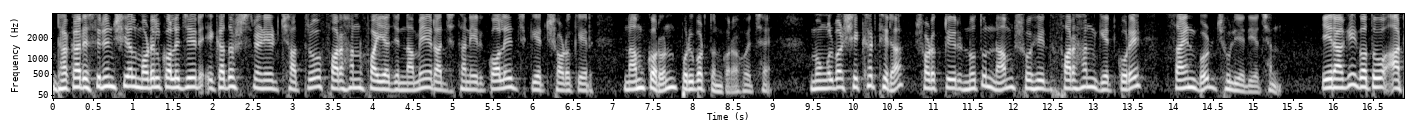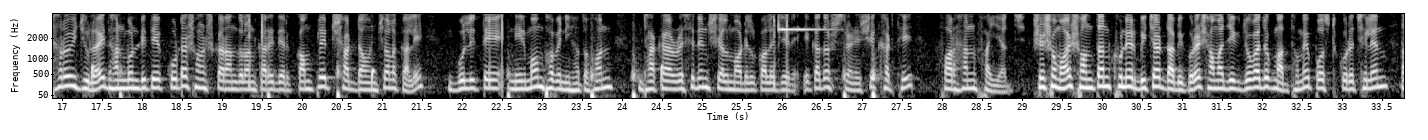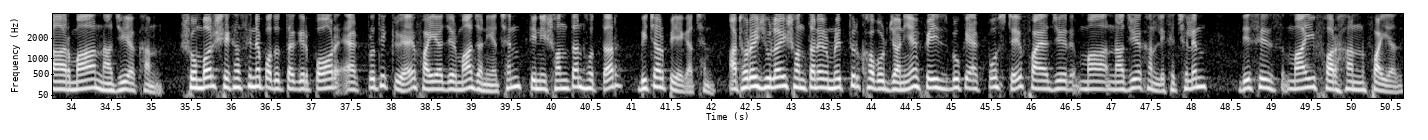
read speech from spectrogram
Dhaka residential model কলেজের একাদশ শ্রেণির ছাত্র ফারহান ফাইয়াজের নামে রাজধানীর কলেজ গেট সড়কের নামকরণ পরিবর্তন করা হয়েছে। মঙ্গলবার শিক্ষার্থীরা সড়কটির নতুন নাম শহীদ ফারহান গেট করে সাইনবোর্ড ঝুলিয়ে দিয়েছেন। এর আগে গত আঠারোই জুলাই ধানমন্ডিতে কোটা সংস্কার আন্দোলনকারীদের কমপ্লিট শাটডাউন চলাকালে গুলিতে নির্মমভাবে নিহত হন ঢাকা রেসিডেন্সিয়াল মডেল কলেজের একাদশ শ্রেণির শিক্ষার্থী ফারহান ফাইয়াজ। সে সময় সন্তান খুনের বিচার দাবি করে সামাজিক যোগাযোগ মাধ্যমে পোস্ট করেছিলেন তার মা নাজিয়া খান। সোমবার শেখ হাসিনা পদত্যাগের পর এক প্রতিক্রিয়ায় ফাইয়াজের মা জানিয়েছেন, তিনি সন্তান হত্যার বিচার পেয়ে গেছেন। আঠারোই জুলাই সন্তানের মৃত্যুর খবর জানিয়ে ফেসবুকে এক পোস্টে ফায়াজের মা নাজিয়া খান লিখেছিলেন this is my Farhan Faiyaz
